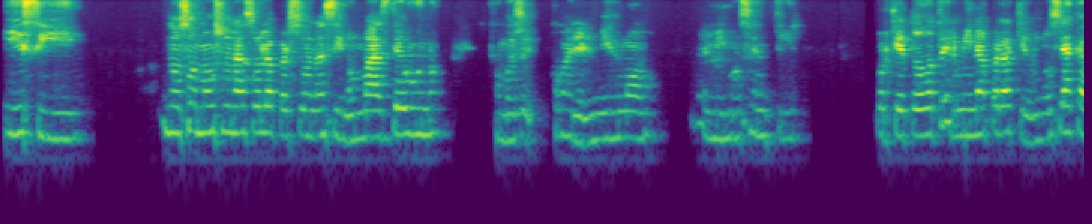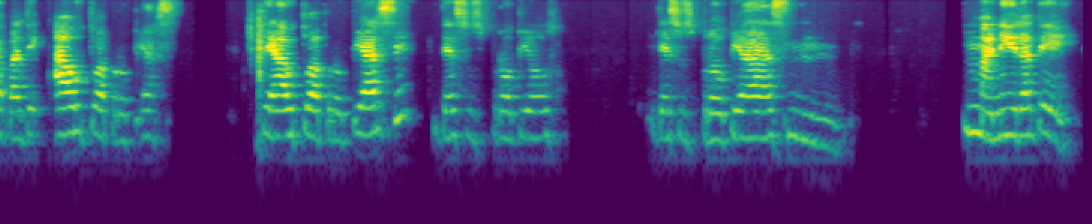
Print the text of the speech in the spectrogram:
Y si no somos una sola persona, sino más de uno, como, como en el mismo, el mismo sentir, porque todo termina para que uno sea capaz de autoapropiarse, de autoapropiarse de sus propios de sus propias mm, maneras de,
